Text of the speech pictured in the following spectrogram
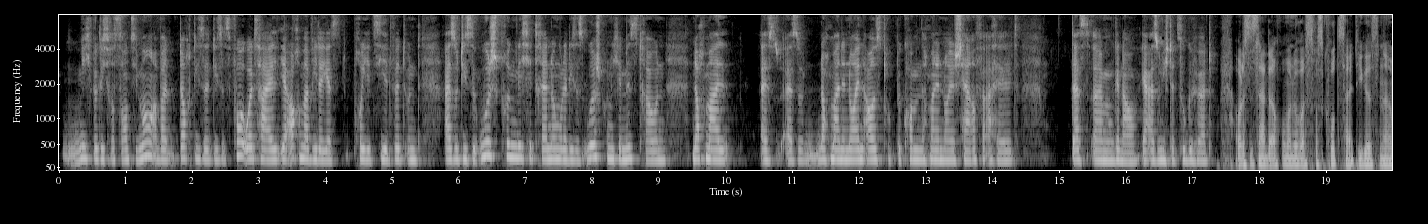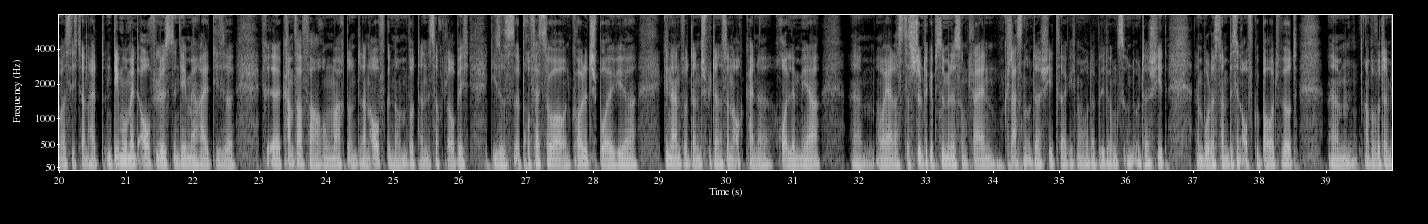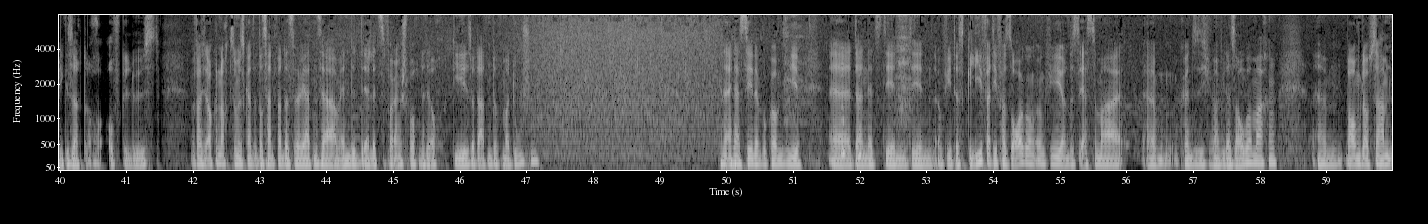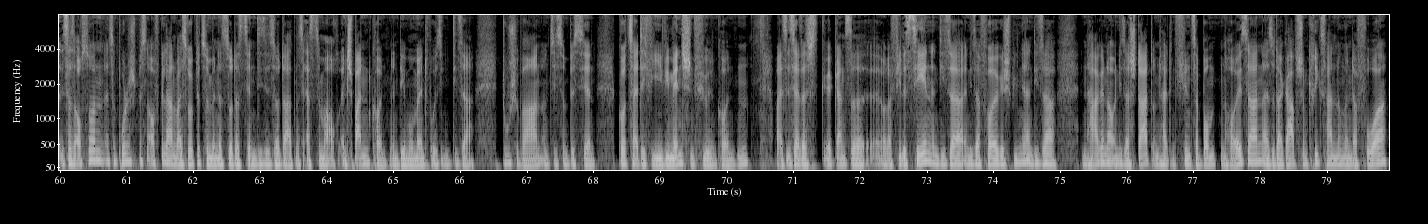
nicht wirklich Ressentiment, aber doch diese, dieses Vorurteil ja auch immer wieder jetzt projiziert wird und also diese ursprüngliche Trennung oder dieses ursprüngliche Misstrauen nochmal, also, also nochmal einen neuen Ausdruck bekommen, nochmal eine neue Schärfe erhält. Das ähm, genau, ja, also nicht dazugehört. Aber das ist halt auch immer nur was, was Kurzzeitiges, ne, was sich dann halt in dem Moment auflöst, in dem er halt diese äh, Kampferfahrung macht und dann aufgenommen wird. Dann ist auch, glaube ich, dieses äh, Professor und College Boy, wie er genannt wird, dann spielt das dann auch keine Rolle mehr. Ähm, aber ja, das, das stimmt, da gibt es zumindest so einen kleinen Klassenunterschied, sage ich mal, oder Bildungsunterschied, ähm, wo das dann ein bisschen aufgebaut wird, ähm, aber wird dann, wie gesagt, auch aufgelöst. Was ich auch noch zumindest ganz interessant fand, dass wir, wir hatten es ja am Ende der letzten Folge angesprochen, dass auch die Soldaten dürfen mal duschen. In einer Szene bekommen sie äh, dann jetzt den, den irgendwie das geliefert, die Versorgung irgendwie und das erste Mal ähm, können sie sich mal wieder sauber machen. Ähm, warum glaubst du, haben, ist das auch so ein symbolisch ein bisschen aufgeladen? Weil es wirkte zumindest so, dass die, diese Soldaten das erste Mal auch entspannen konnten in dem Moment, wo sie in dieser Dusche waren und sich so ein bisschen kurzzeitig wie, wie Menschen fühlen konnten. Weil es ist ja das ganze, oder viele Szenen in dieser, in dieser Folge spielen ja in dieser, in Hagenau, in dieser Stadt und halt in vielen zerbombten Häusern. Also da gab es schon Kriegshandlungen davor.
